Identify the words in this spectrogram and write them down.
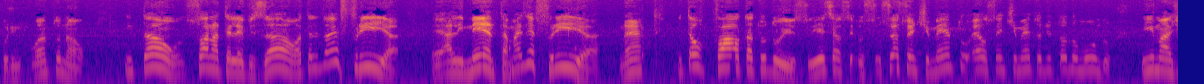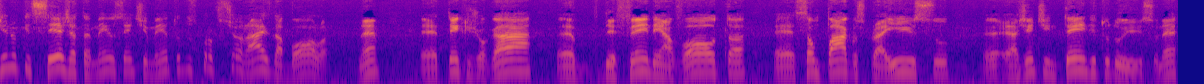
Por enquanto não. Então, só na televisão, a televisão é fria é, alimenta, mas é fria, né? Então falta tudo isso. E esse é o, o, seu sentimento é o sentimento de todo mundo. E imagino que seja também o sentimento dos profissionais da bola, né? É, tem que jogar, é, defendem a volta, é, são pagos para isso. É, a gente entende tudo isso, né?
